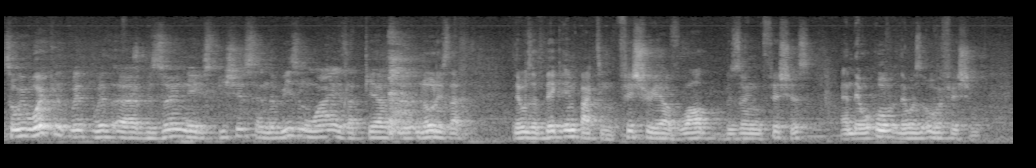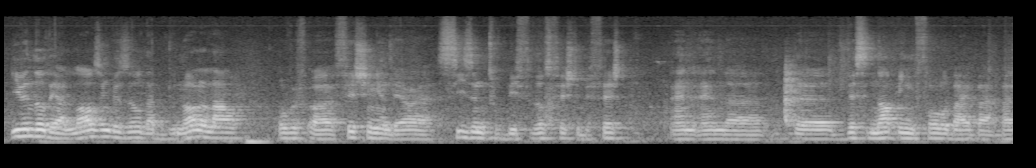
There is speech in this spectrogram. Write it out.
So we work with, with, with uh, Brazilian native species, and the reason why is that Pierre noticed that there was a big impact in fishery of wild Brazilian fishes, and there, over, there was overfishing. Even though there are laws in Brazil that do not allow overfishing uh, and there are seasons to be those fish to be fished, and, and uh, the, this is not being followed by, by, by,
